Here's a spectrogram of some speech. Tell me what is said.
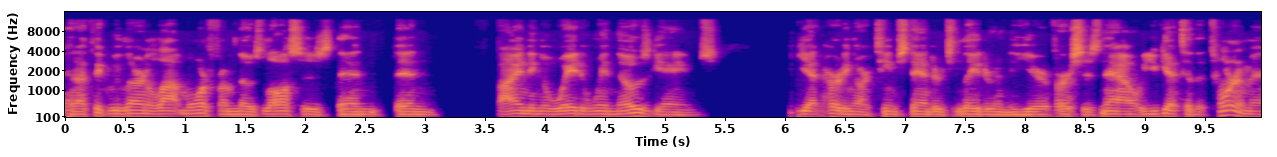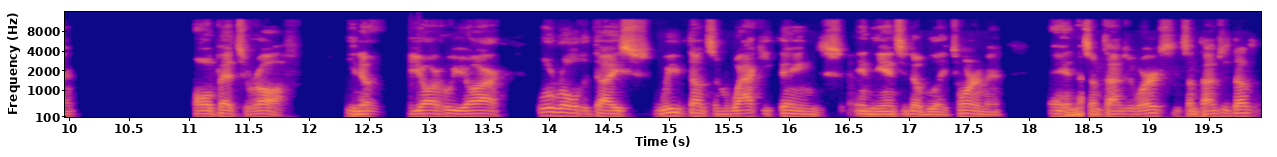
and I think we learn a lot more from those losses than than finding a way to win those games, yet hurting our team standards later in the year. Versus now, you get to the tournament, all bets are off. You know, you are who you are we'll roll the dice. We've done some wacky things in the NCAA tournament, and sometimes it works and sometimes it doesn't.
